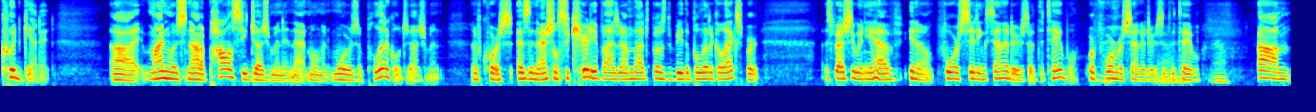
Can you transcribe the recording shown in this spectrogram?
could get it. Uh, mine was not a policy judgment in that moment, more as a political judgment. And of course, as a national security advisor, I'm not supposed to be the political expert, especially when you have, you know, four sitting senators at the table or former senators at the table. Um,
